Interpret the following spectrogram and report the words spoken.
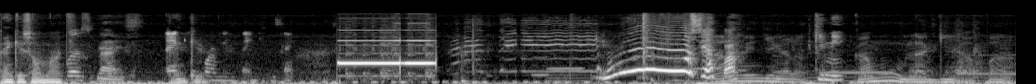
Thank you so much. was. Nice. Thank, Thank you you. for me. Thank you. Thank you. Wuh, siapa? Halo. Kimi. Kamu lagi apa?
